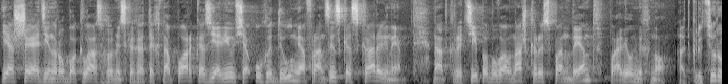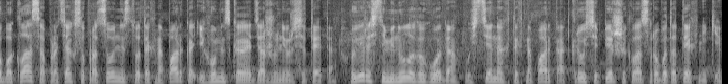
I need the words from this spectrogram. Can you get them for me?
Яшчэ адзін робаклас гомельскага тэхнапарка з'явіўся ў ГДУ мя Францыска Скарыны. На адкрыцці пабываў наш карэспандэнт Павел Міхно. Адкрыццё робакласа працяг супрацоўніцтва тэхнапарка і гомельскага дзяржуніверсітэта. У верасні мінулага года у сценах тэхнапарка адкрыўся першы клас роботатэхнікі.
